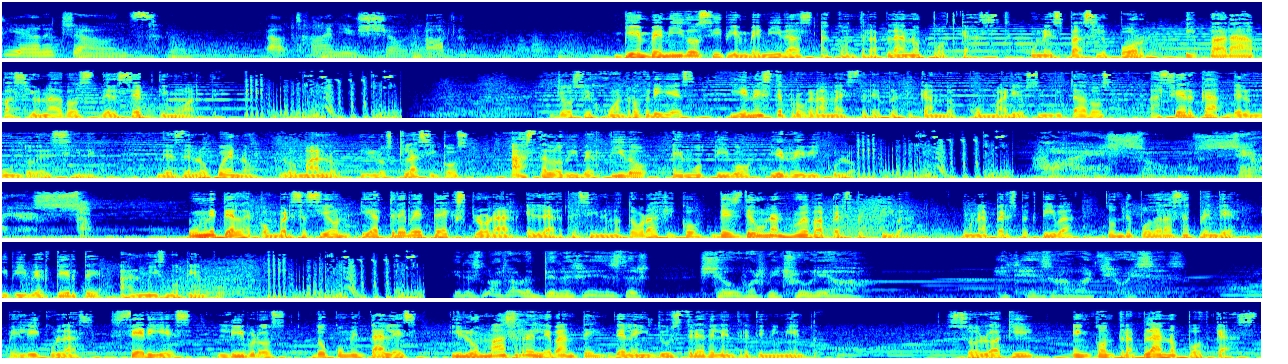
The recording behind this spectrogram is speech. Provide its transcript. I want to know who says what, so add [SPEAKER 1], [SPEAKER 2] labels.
[SPEAKER 1] Indiana Jones. About time you showed up.
[SPEAKER 2] Bienvenidos y bienvenidas a Contraplano Podcast, un espacio por y para apasionados del séptimo arte. Yo soy Juan Rodríguez y en este programa estaré platicando con varios invitados acerca del mundo del cine, desde lo bueno, lo malo y los clásicos hasta lo divertido, emotivo y ridículo.
[SPEAKER 3] Why so serious?
[SPEAKER 2] Únete a la conversación y atrévete a explorar el arte cinematográfico desde una nueva perspectiva, una perspectiva donde podrás aprender y divertirte al mismo tiempo.
[SPEAKER 3] It is not our abilities that show what we truly are. It is our choices.
[SPEAKER 2] películas, series, libros, documentales y lo más relevante de la industria del entretenimiento. Solo aquí en Contraplano Podcast.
